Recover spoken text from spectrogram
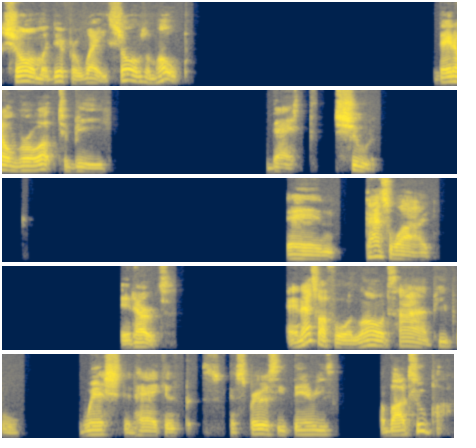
show them a different way, show them some hope. They don't grow up to be that shooter. And that's why it hurts. And that's why for a long time people wished and had conspiracy theories about Tupac.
